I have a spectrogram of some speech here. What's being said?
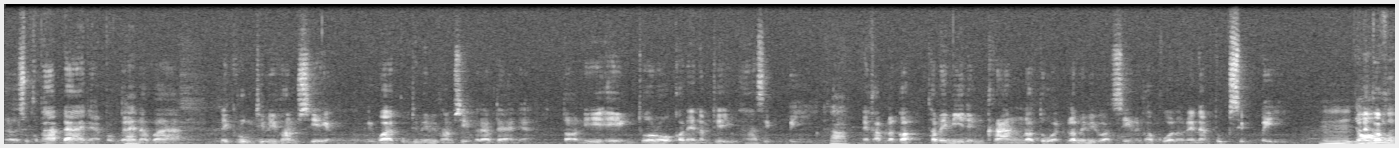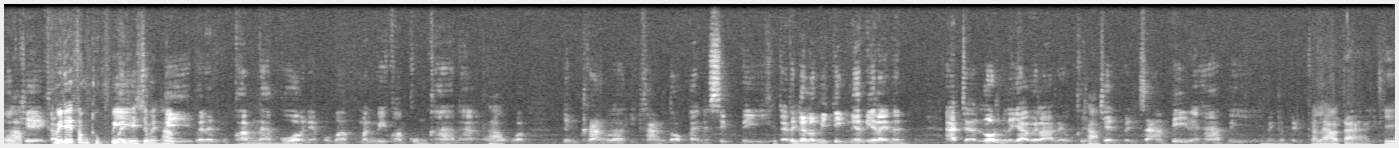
เอ่อสุขภาพได้เนี่ยผมก็แนะนำว่า ในกลุ่มที่มีความเสี่ยง หรือว่ากลุ่มที่ไม่มีความเสี่ยงก็แล้วแต่เนี่ยตอนนี้เองทั่วโลกเขาแนะนำที่อายุ 50 ปีครับนะครับแล้วก็ถ้าไม่มีหนึ่งครั้งเราตรวจแล้วไม่มีประวัติเสี่ยงในครอบครัวเราแนะนำทุก 10 ปีอืมอันอ๋นั้อนก็ครับโอเคครับไม่ได้ต้องทุกปีด้ใช่ไหมครับทุกปีเพราะฉะนั้นความน่ากลัวเนี่ยผมว่ามันมีความคุ้มค่านะฮะผมครับบอกว่าหนึ่งครั้งแล้วอีกครั้งต่อไปเนี่ยสิปี10แต่ถ้าเกิดเรามีติ่งเนื้อมีอะไรนั่นอาจจะล่นระยะเวลาเร็วขึ้นครับเช่นเป็น 3 ปีหรือ 5 ปี มันก็เป็นก็แล้วแต่ที่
